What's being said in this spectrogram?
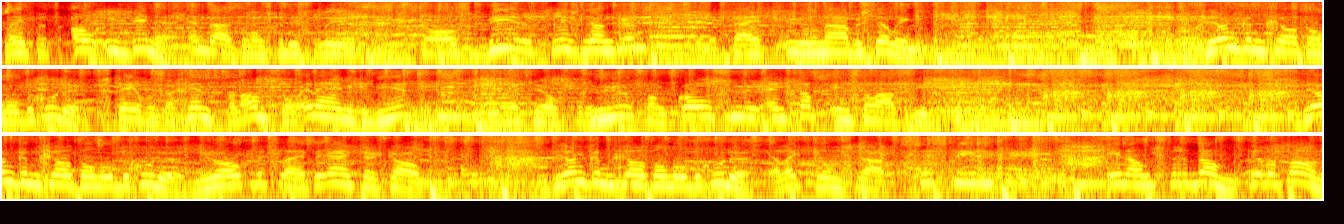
levert al uw binnen- en buitenlands gedistilleerd, zoals bier, frisdranken, in de 5 uur na bestelling. Drankengeldhandel De Goede, Stevens agent van Amstel en Heineken bier. En heeft verhuur van koolzuur en tapinstallaties. Drankengeldhandel De Goede, nu ook met slijterijverkoop. Drankengeldhandel De Goede, Elektronstraat 16 in Amsterdam. Telefoon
